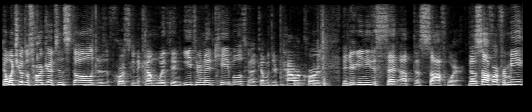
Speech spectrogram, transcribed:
Now once you got those hard drives installed, it's of course gonna come with an ethernet cable, it's gonna come with your power cords, then you're gonna need to set up the software. Now the software for me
